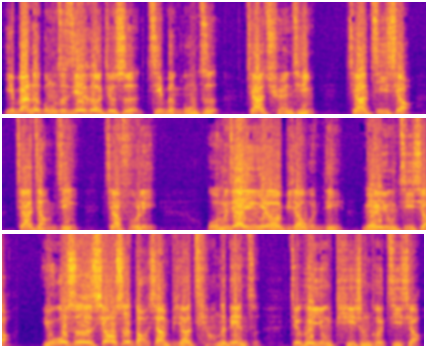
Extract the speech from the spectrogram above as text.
一般的工资结构就是基本工资加全勤加绩效加奖金加福利。我们家营业额比较稳定，没有用绩效。如果是销售导向比较强的店子，就可以用提成和绩效。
